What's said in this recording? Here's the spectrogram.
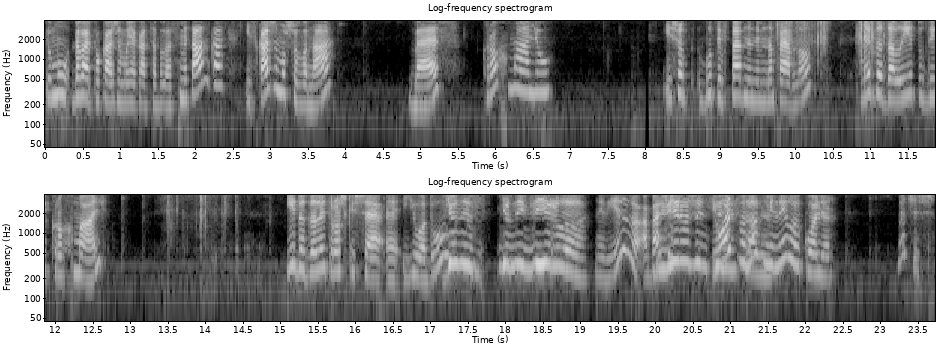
Тому давай покажемо, яка це була сметанка, і скажемо, що вона без крохмалю. І щоб бути впевненим, напевно, ми додали туди крохмаль. І додали трошки ще е, йоду. Я не, з- я не вірила. Не вірила? А Не вірила, що він І синій ось воно стане. змінило колір. Бачиш?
